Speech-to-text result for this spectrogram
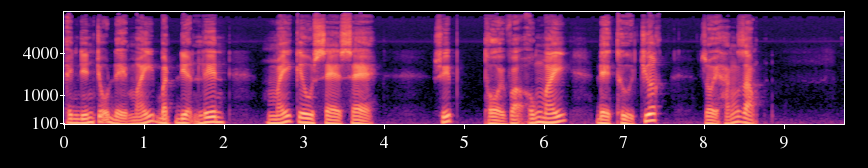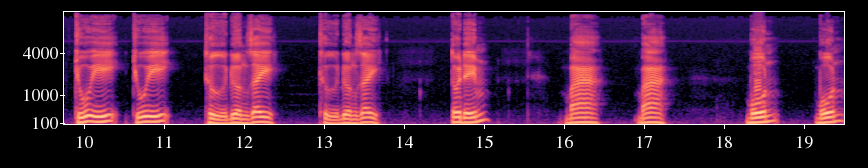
Anh đến chỗ để máy bật điện lên, máy kêu xè xè. Swift thổi vào ống máy để thử trước, rồi hắng giọng. Chú ý, chú ý, thử đường dây, thử đường dây. Tôi đếm. ba ba bốn bốn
